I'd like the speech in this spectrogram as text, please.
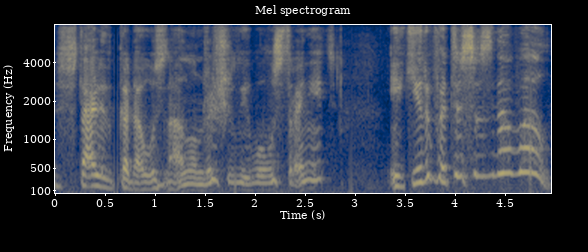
Сталин, когда узнал, он решил его устранить. И Киров это сознавал.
